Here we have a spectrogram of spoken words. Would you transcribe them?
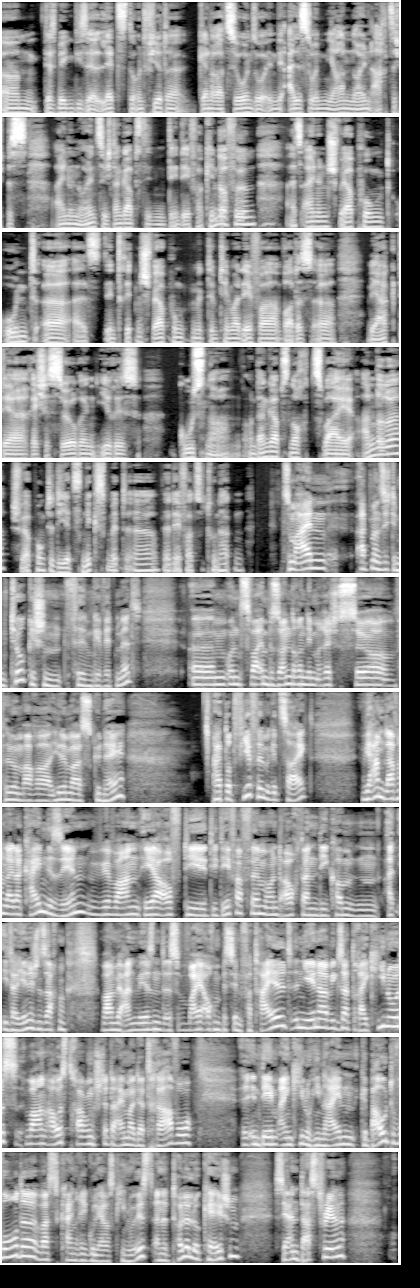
Ähm, deswegen diese letzte und vierte Generation, so in alles so in den Jahren 89 bis 91. Dann gab es den, den DEFA-Kinderfilm als einen Schwerpunkt und äh, als den dritten Schwerpunkt mit dem Thema DEFA war das äh, Werk der Regisseurin Iris Gusner. Und dann gab es noch zwei andere Schwerpunkte, die jetzt nichts mit äh, der DEFA zu tun hatten. Zum einen hat man sich dem türkischen Film gewidmet, ähm, und zwar im Besonderen dem Regisseur, Filmemacher Yilmaz Güney. Hat dort vier Filme gezeigt. Wir haben davon leider keinen gesehen. Wir waren eher auf die, die DEFA-Filme und auch dann die kommenden italienischen Sachen waren wir anwesend. Es war ja auch ein bisschen verteilt in Jena. Wie gesagt, drei Kinos waren Austragungsstätte. Einmal der Travo, in dem ein Kino hinein gebaut wurde, was kein reguläres Kino ist. Eine tolle Location, sehr industrial.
